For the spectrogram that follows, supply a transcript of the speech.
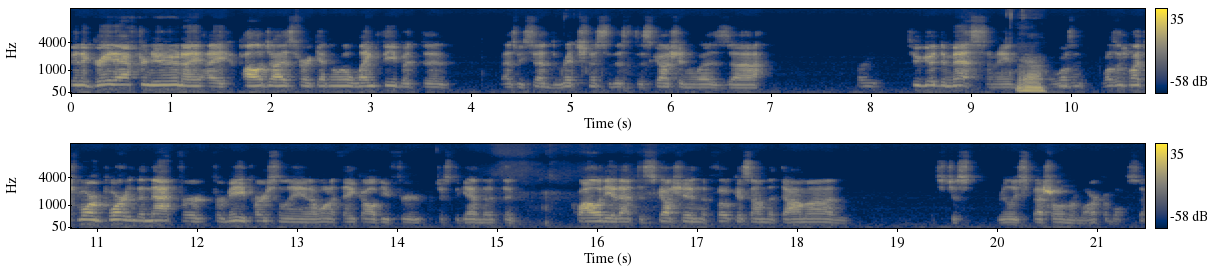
It's been a great afternoon. I, I apologize for it getting a little lengthy, but the as we said, the richness of this discussion was uh, too good to miss. I mean, yeah. it wasn't wasn't much more important than that for, for me personally. And I want to thank all of you for just again the, the quality of that discussion, the focus on the Dhamma, and it's just really special and remarkable. So,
